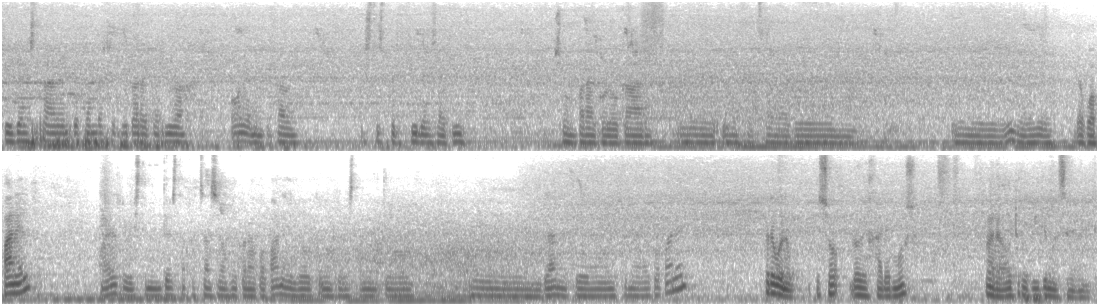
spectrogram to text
que ya están empezando a ejecutar aquí arriba hoy han empezado estos perfiles de aquí son para colocar eh, una fachada de, eh, de, ¿vale? el revestimiento de esta fachada se va a hacer con aquapanel luego con un revestimiento blanco encima de aquapanel pero bueno, eso lo dejaremos para otro vídeo más adelante.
